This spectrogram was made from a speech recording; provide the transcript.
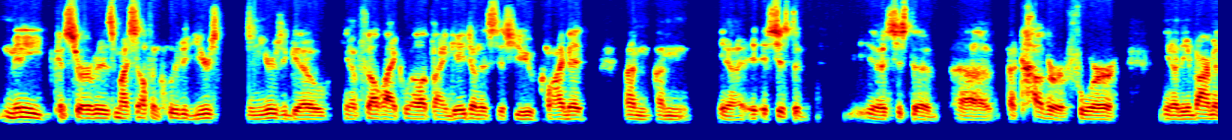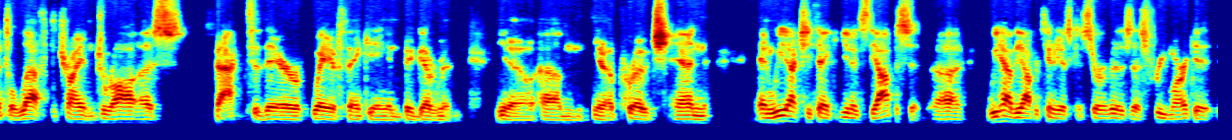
many conservatives, myself included, years and years ago, you know, felt like well if I engage on this issue climate, I'm I'm you know it, it's just a you know it's just a uh, a cover for you know the environmental left to try and draw us back to their way of thinking and big government you know um, you know approach and and we actually think you know it's the opposite uh, we have the opportunity as conservatives, as free market,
